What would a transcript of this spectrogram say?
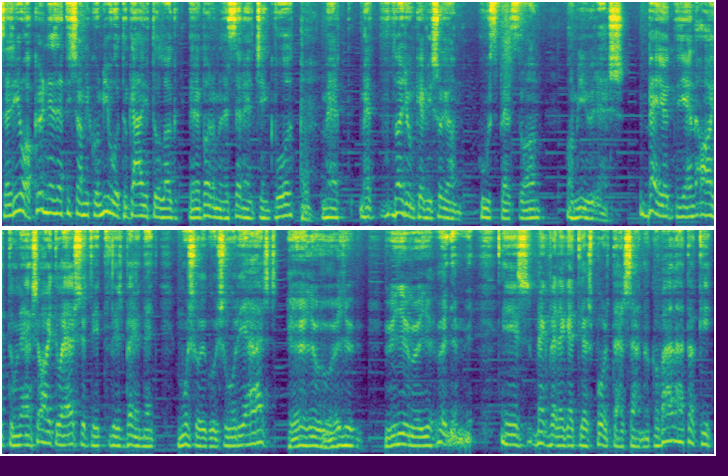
szóval jó a környezet is, amikor mi voltunk állítólag, eh, baromi nagy szerencsénk volt, mert, mert nagyon kevés olyan 20 perc van, ami üres. Bejött ilyen ajtón, els, ajtó elsötétül, és bejön egy mosolygós óriás, hello, vagyok, vagyok, vagyok, és megveregeti a sporttársának a vállát, aki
